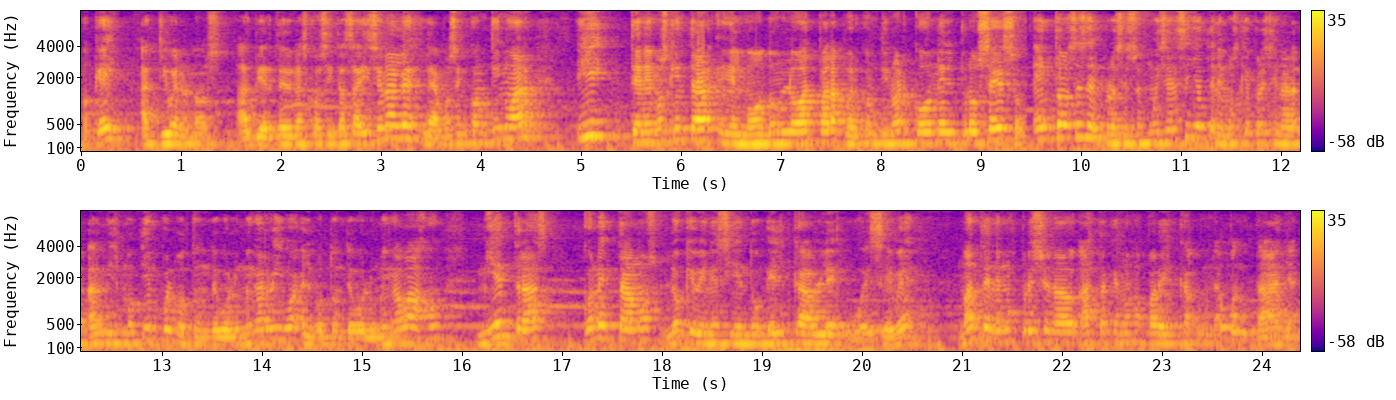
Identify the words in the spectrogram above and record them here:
¿Ok? Aquí bueno nos advierte de unas cositas adicionales. Le damos en continuar y tenemos que entrar en el modo download para poder continuar con el proceso. Entonces el proceso es muy sencillo. Tenemos que presionar al mismo tiempo el botón de volumen arriba el botón de volumen abajo mientras conectamos lo que viene siendo el cable USB mantenemos presionado hasta que nos aparezca una pantalla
